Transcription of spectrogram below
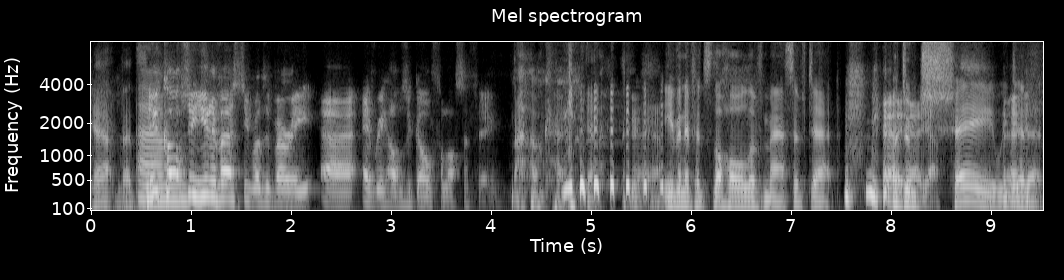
Yeah, that's Um, Newcastle University runs a very uh, every hole's a goal philosophy. okay. Yeah. Yeah, Even if it's the whole of massive debt. yeah, yeah, yeah. We did it.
